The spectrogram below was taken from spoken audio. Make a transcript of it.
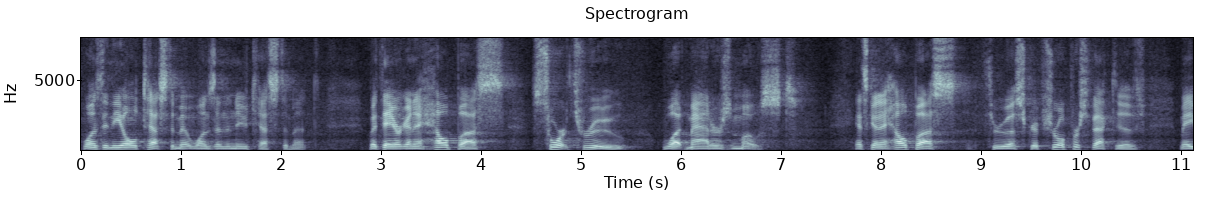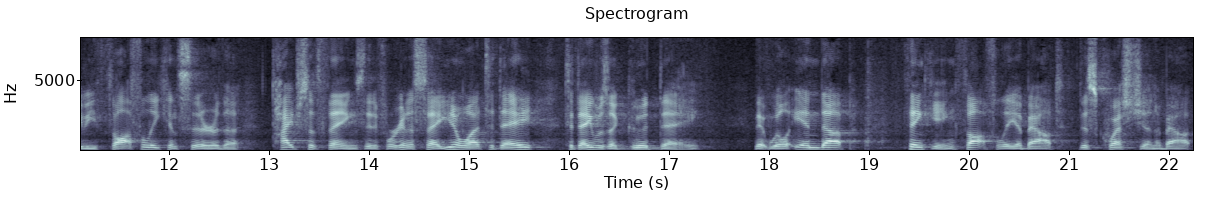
One's in the Old Testament, one's in the New Testament but they are going to help us sort through what matters most. It's going to help us, through a scriptural perspective, maybe thoughtfully consider the types of things that if we're going to say, you know what, today, today was a good day, that we'll end up thinking thoughtfully about this question about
